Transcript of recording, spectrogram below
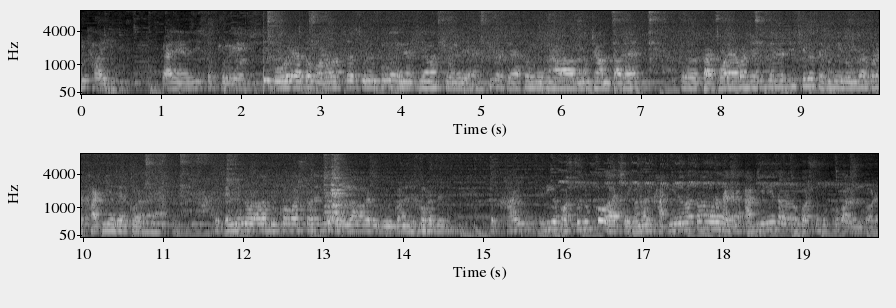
ডি খাই। গায়ে এনার্জি সব চলে এই বউয়ের এত কথাবার্তা শুনে শুনে এনার্জি আমার চলে যায়, ঠিক আছে? এত মুখ নাড়া মুখ ঝামটা দেয়। তো তারপরে আবার যেটুকু এনার্জি ছিল, সেটুকুই রবিবার করে খাটিয়ে বের করে নেয় তো সেই জন্য ওরা দুঃখ কষ্ট হয়েছে, বলল আমাকে একটু গ্লুকন ডি করে দেবে তো খাই, এদিকে কষ্ট দুঃখও আছে আমি খাটিয়ে দেওয়ার সময় মনে থাকে না। খাটিয়ে নিয়ে তারপর কষ্ট দুঃখ পালন করে।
